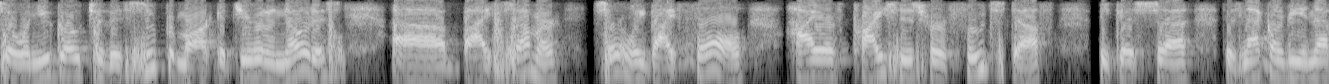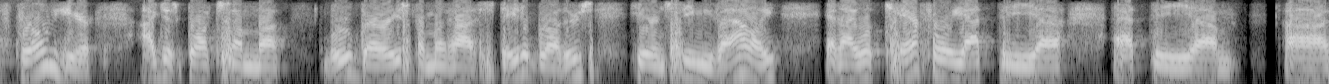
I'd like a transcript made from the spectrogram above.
So when you go to the supermarket, you're going to notice uh, by summer, certainly by fall, higher prices for food stuff because uh, there's not going to be enough grown here. I just bought some. Uh, blueberries from uh, Stater Brothers here in Simi Valley, and I looked carefully at the uh, at the um, uh,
